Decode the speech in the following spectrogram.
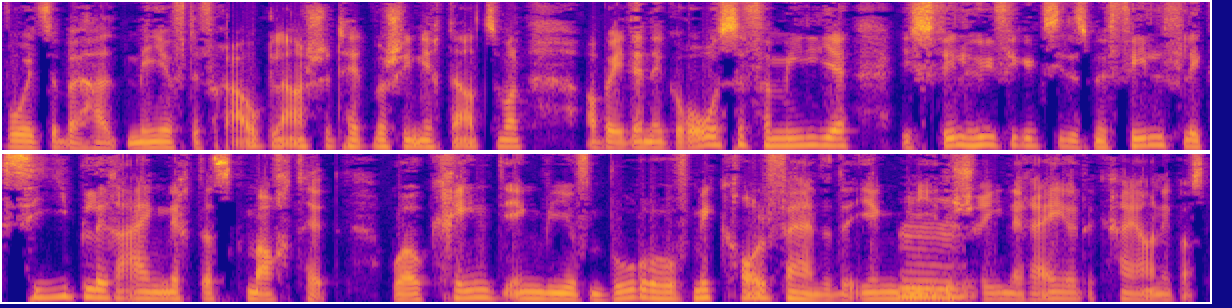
wo jetzt aber halt mehr auf der Frau gelastet hat, wahrscheinlich dazu mal. Aber in diesen grossen Familien ist es viel häufiger gewesen, dass man viel flexibler eigentlich das gemacht hat, wo auch Kinder irgendwie auf dem Bauernhof mitgeholfen haben oder irgendwie mm. in der mhm. Schreinerei oder keine Ahnung was.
